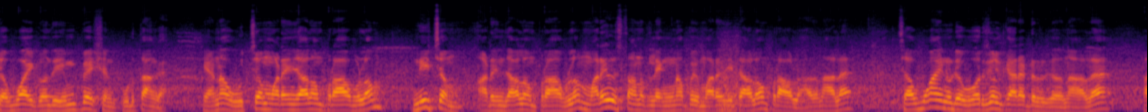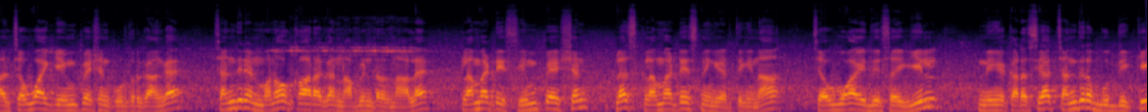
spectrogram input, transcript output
செவ்வாய்க்கு வந்து இம்பேஷன் கொடுத்தாங்க. ஏன்னா உச்சம் அடைஞ்சாலும் ப்ராப்ளம் நீச்சம் அடைஞ்சாலும் ப்ராப்ளம் மறைவு ஸ்தானத்தில் எங்கன்னா போய் மறைஞ்சிட்டாலும் ப்ராப்ளம் அதனால் செவ்வாயினுடைய ஒரிஜினல் கேரக்டர் இருக்கிறதுனால அது செவ்வாய்க்கு இம்பேஷன் கொடுத்துருக்காங்க. சந்திரன் மனோகாரகன் அப்படின்றதுனால கிளமட்டிஸ் இம்பேஷன் ப்ளஸ் கிளமட்டிஸ் நீங்கள் எடுத்திங்கன்னா செவ்வாய் திசையில் நீங்கள் கடைசியாக சந்திர புத்திக்கு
